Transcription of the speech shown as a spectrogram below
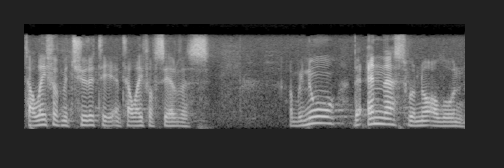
to a life of maturity, and to a life of service. And we know that in this we're not alone.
